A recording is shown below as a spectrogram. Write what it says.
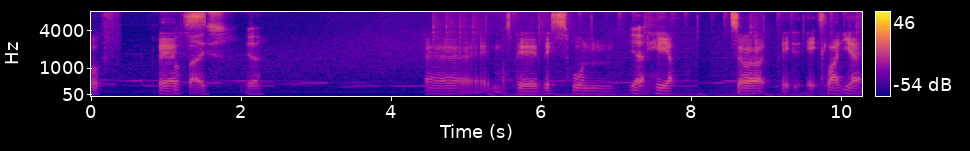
buff base, Buff base. Yeah. Uh, it must be this one Yeah. here. So it, it's like yeah,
